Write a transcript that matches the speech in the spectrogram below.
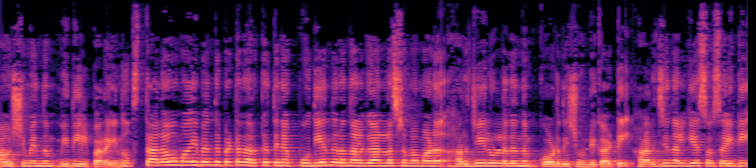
ആവശ്യമെന്നും വിധിയിൽ പറയുന്നു. സ്ഥലവുമായി ബന്ധപ്പെട്ട തർക്കത്തിന് പുതിയ നിറം നൽകാനുള്ള ശ്രമമാണ് ഹർജിയിലുള്ളതെന്നും കോടതി ചൂണ്ടിക്കാട്ടി. ഹർജി നൽകിയ സൊസൈറ്റി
